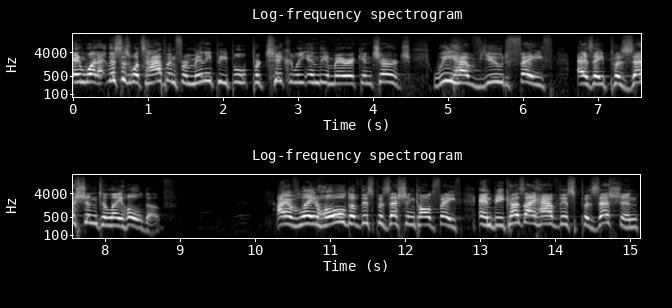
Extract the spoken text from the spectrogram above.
And what this is what's happened for many people, particularly in the American church. We have viewed faith as a possession to lay hold of. I have laid hold of this possession called faith, and because I have this possession,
